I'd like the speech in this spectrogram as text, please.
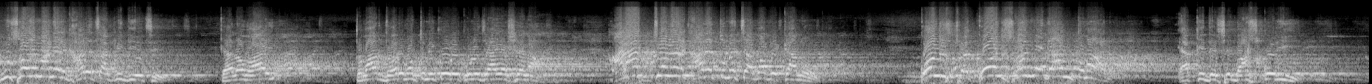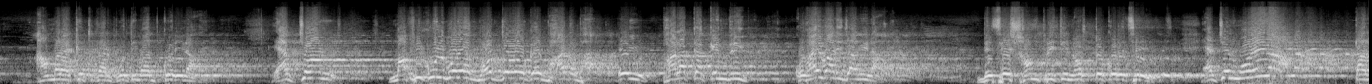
মুসলমানের ঘাড়ে চাপিয়ে দিয়েছে। কেন ভাই? তোমার ধর্ম তুমি করো কোনো যায় আসে না। আর একজনের ঘাড়ে তুমি চাপাবে কেন? কোন কোন সংবিধান তোমার? একই দেশে বাস করি, আমরা কিন্তু তার প্রতিবাদ করি না। একজন মাফিকুল বলে এক ভদ্রলোক এই ভা- ভা- ফারাক্কা কেন্দ্রিক, কোথায় বাড়ি জানি না। দেশের সম্প্রীতি নষ্ট করেছে। একজন মহিলা তার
